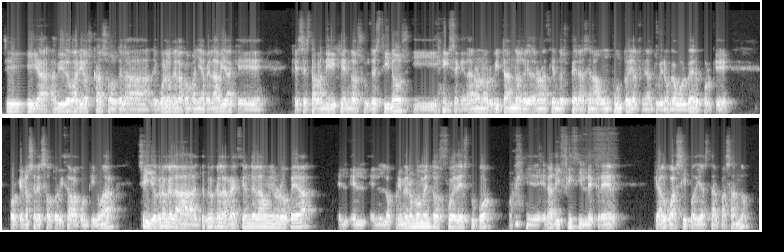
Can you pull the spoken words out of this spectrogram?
Sí, ha, habido varios casos de, la, de vuelos de la compañía Belavia que, se estaban dirigiendo a sus destinos y, se quedaron orbitando, se quedaron haciendo esperas en algún punto y al final tuvieron que volver porque, porque no se les autorizaba a continuar. Sí, yo creo que la, yo creo que la reacción de la Unión Europea en los primeros momentos fue de estupor, porque era difícil de creer que algo así podía estar pasando.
